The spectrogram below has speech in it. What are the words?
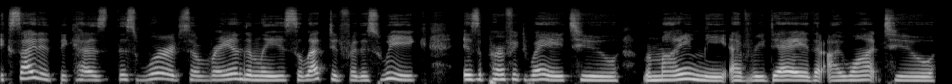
excited because this word so randomly selected for this week is a perfect way to remind me every day that I want to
